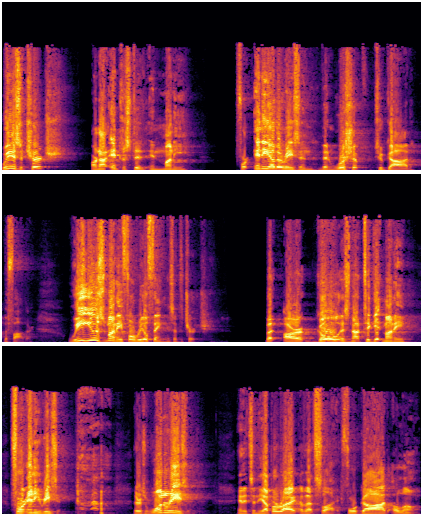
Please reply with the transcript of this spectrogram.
We as a church are not interested in money for any other reason than worship to God the Father. We use money for real things at the church, but our goal is not to get money for any reason. There's one reason, and it's in the upper right of that slide for God alone.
